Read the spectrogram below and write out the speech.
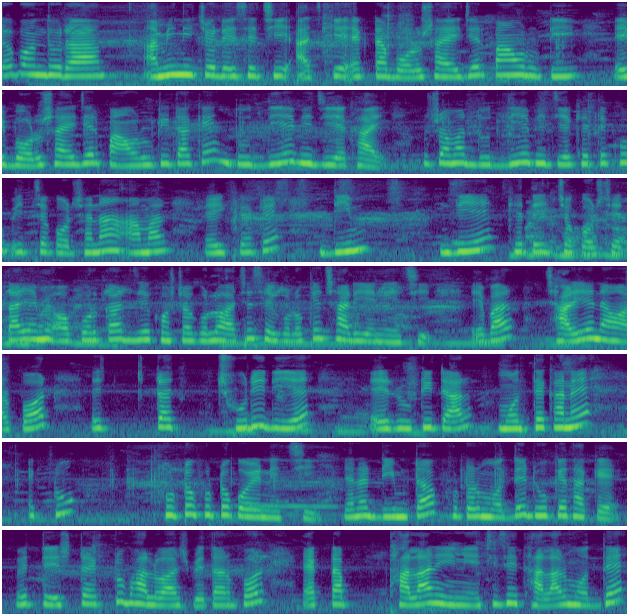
Hello বন্ধুরা, আমি নিয়ে চলে এসেছি। আজকে একটা বড় সাইজের পাউরুটি। এই বড় সাইজের পাউরুটিটাকে দুধ দিয়ে ভিজিয়ে খাই। অবশ্য আমার দুধ দিয়ে ভিজিয়ে খেতে খুব ইচ্ছে করছে না। আমার এইটাকে ডিম দিয়ে খেতে ইচ্ছে করছে। তাই আমি অপরকার যে খোসাগুলো আছে সেগুলোকে ছাড়িয়ে নিয়েছি। এবার ছাড়িয়ে নেওয়ার পর একটা ছুরি দিয়ে এই রুটিটার মধ্যেখানে একটু ফুটো ফুটো করে নিচ্ছি, যেন ডিমটা ফুটোর মধ্যে ঢুকে থাকে। ওই টেস্টটা একটু ভালো আসবে। তারপর একটা থালা নিয়ে নিয়েছি, সেই থালার মধ্যে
